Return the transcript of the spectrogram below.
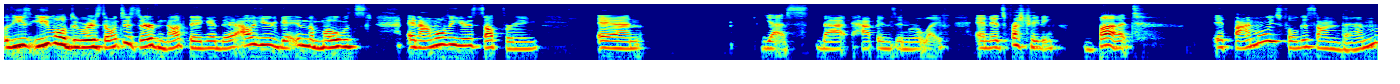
these evildoers don't deserve nothing and they're out here getting the most and i'm over here suffering and yes that happens in real life and it's frustrating but if i'm always focused on them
